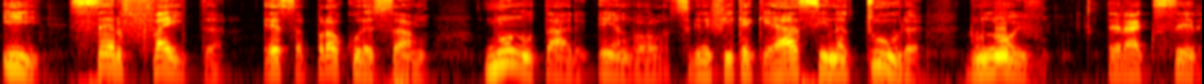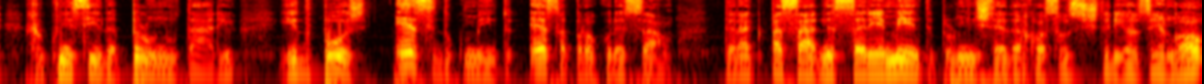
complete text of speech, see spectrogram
e ser feita essa procuração no notário em Angola, significa que a assinatura do noivo terá que ser reconhecida pelo notário e depois esse documento, essa procuração, terá que passar necessariamente pelo Ministério das Relações Exteriores em Angola,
